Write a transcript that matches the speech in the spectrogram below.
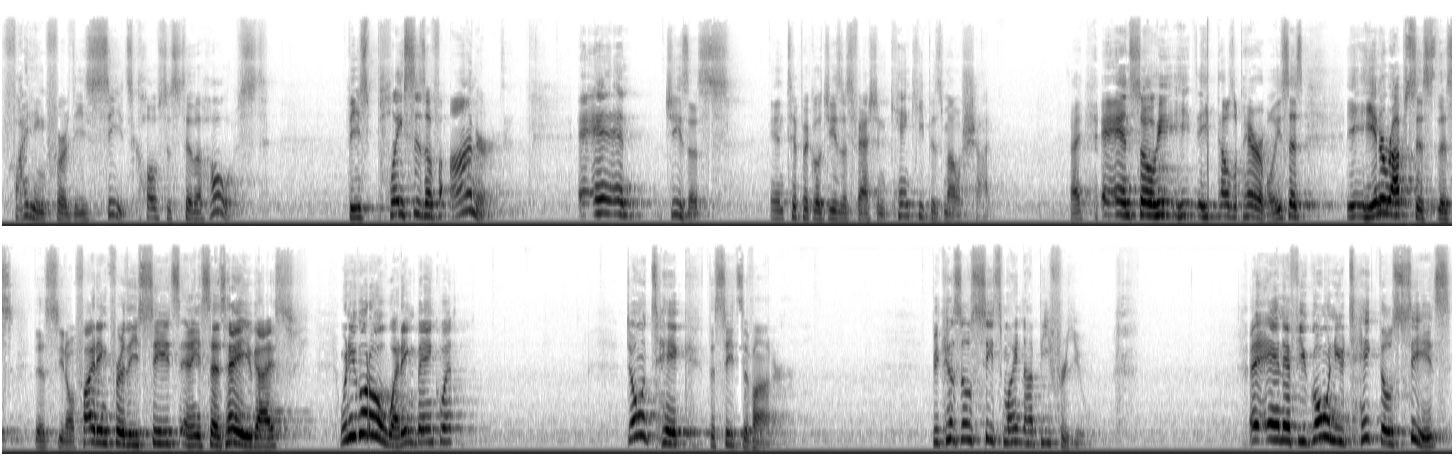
fighting for these seats closest to the host, these places of honor. And, Jesus, in typical Jesus fashion, can't keep his mouth shut. Right? And so he, he, he, tells a parable. He says, he interrupts this, this, this, you know, fighting for these seats, and he says, hey, you guys, when you go to a wedding banquet, don't take the seats of honor because those seats might not be for you. And if you go and you take those seats,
